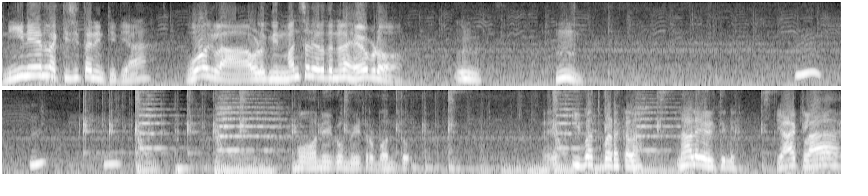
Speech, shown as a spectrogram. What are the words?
ನೀನೇನ್ಲ ಕಿಸಿತಾ ನಿಂತಿದ್ಯಾ? ಹೋಗ್ಲಾ? ಅವಳಿಗೆ ನಿನ್ ಮನ್ಸಲ್ಲಿ ಇರೋದನ್ನೆಲ್ಲ ಹೇಳ್ಬಿಡು. ಹ್ಮ್. ಹ್ಮ್. ಮೋನಿಗೂ ಮೀಟರ್ ಬಂತು. ಇವತ್ ಬೇಡ ಕಳ ನಾಳೆ ಹೇಳ್ತೀನಿ. ಯಾಕ್ಲಾ?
